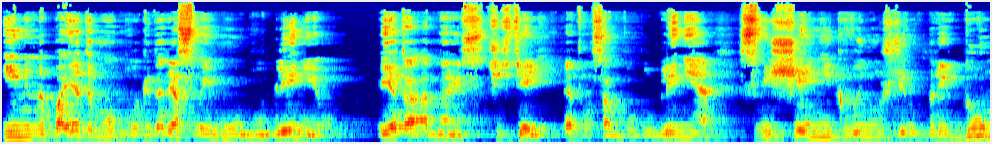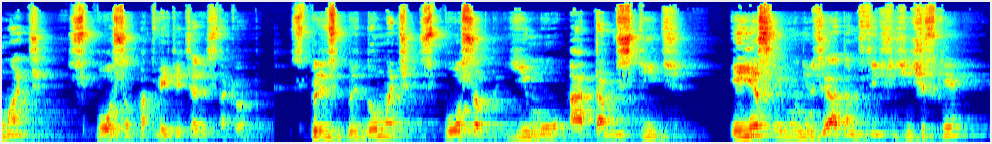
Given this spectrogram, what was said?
Именно поэтому, благодаря своему углублению, и это одна из частей этого самого углубления, священник вынужден придумать способ ответить аристократу. Придумать способ ему отомстить. И если ему нельзя отомстить физически,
